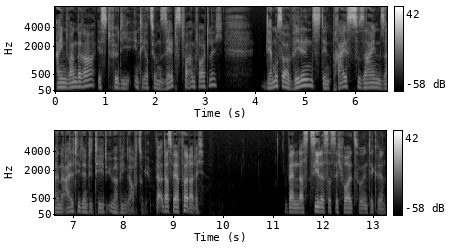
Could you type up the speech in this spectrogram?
Einwanderer ist für die Integration selbst verantwortlich. Der muss aber willens, den Preis zu sein, seine alte Identität überwiegend aufzugeben. Das wäre förderlich. Wenn das Ziel ist, es sich voll zu integrieren.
